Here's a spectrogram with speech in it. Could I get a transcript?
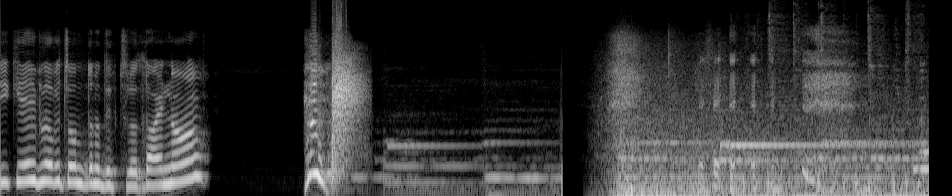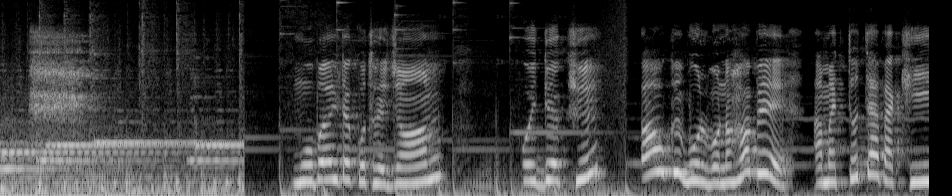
ঠিক এইভাবে যন্ত্রণা দিচ্ছিল, তাই না? মোবাইলটা কোথায় যান ওই দেখি, কাউকে বলব না হবে, আমার তোতা পাখি।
